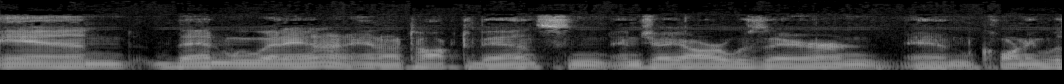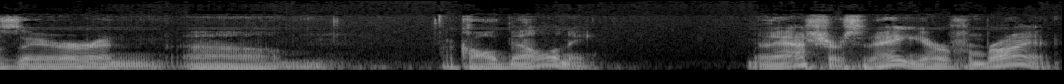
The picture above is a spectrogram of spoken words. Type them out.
And then we went in and, and I talked to Vince and, and JR was there and, and Corny was there and um, I called Melanie and asked her, I said, Hey, you heard from Brian?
